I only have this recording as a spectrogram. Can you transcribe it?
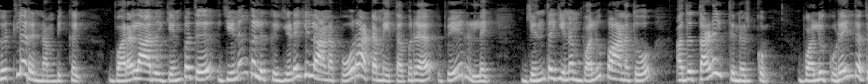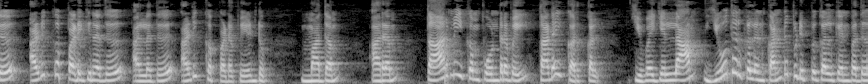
ஹிட்லரின் நம்பிக்கை. வரலாறு என்பது இனங்களுக்கு இடையிலான போராட்டமே தவிர வேறில்லை. எந்த இனம் வலுவானதோ அது தழைத்து நிற்கும். வலு குறைந்தது அழிக்கப்படுகிறது அல்லது அழிக்கப்பட வேண்டும். மதம் அறம் தார்மீகம் போன்றவை தடை கற்கள். இவையெல்லாம் யூதர்களின் கண்டுபிடிப்புகள் என்பது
